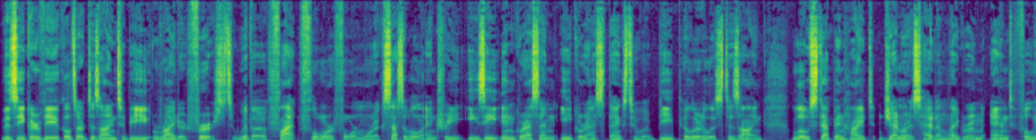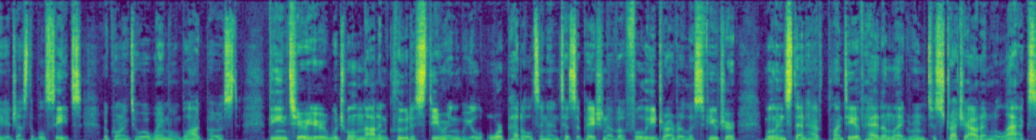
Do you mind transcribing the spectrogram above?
The Zeekr vehicles are designed to be rider first, with a flat floor for more accessible entry, easy ingress and egress thanks to a B pillarless design, low step in height, generous head and legroom, and fully adjustable seats, according to a Waymo blog post. The interior, which will not include a steering wheel or pedals in anticipation of a fully driverless future, will instead have plenty of head and legroom to stretch out and relax,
